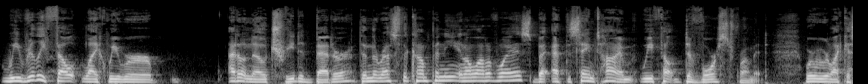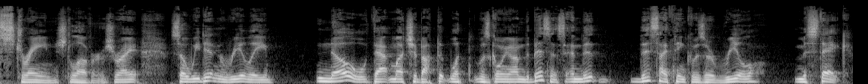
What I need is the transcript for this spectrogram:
we really felt like we were, I don't know, treated better than the rest of the company in a lot of ways, but at the same time, we felt divorced from it, where we were like estranged lovers, right? So we didn't really know that much about the, what was going on in the business, and th- this, I think, was a real mistake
